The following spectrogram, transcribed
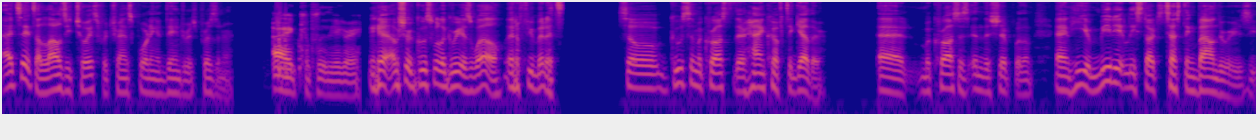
I'd say it's a lousy choice for transporting a dangerous prisoner. I completely agree. Yeah, I'm sure Goose will agree as well in a few minutes. So Goose and Macross they're handcuffed together, and Macross is in the ship with him, and he immediately starts testing boundaries. He,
